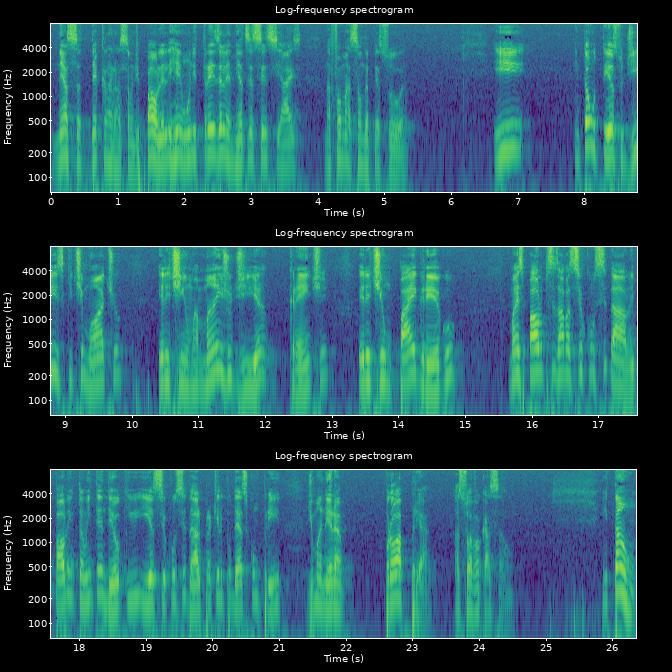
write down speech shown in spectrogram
nessa declaração de Paulo, ele reúne três elementos essenciais na formação da pessoa. E então o texto diz que Timóteo, ele tinha uma mãe judia, crente, ele tinha um pai grego, mas Paulo precisava circuncidá-lo, e Paulo então entendeu que ia circuncidá-lo para que ele pudesse cumprir de maneira própria a sua vocação. Então,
